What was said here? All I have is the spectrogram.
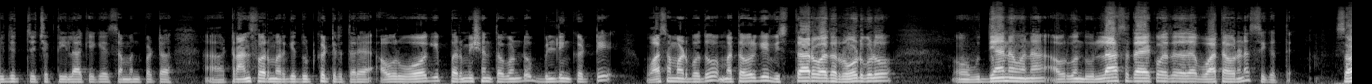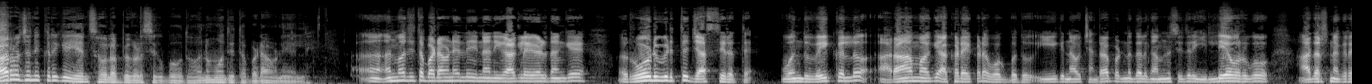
ವಿದ್ಯುತ್ ಶಕ್ತಿ ಇಲಾಖೆಗೆ ಸಂಬಂಧಪಟ್ಟ ಟ್ರಾನ್ಸ್ಫಾರ್ಮರ್ಗೆ ದುಡ್ಡು ಕಟ್ಟಿರ್ತಾರೆ. ಅವರು ಹೋಗಿ ಪರ್ಮಿಷನ್ ತಗೊಂಡು ಬಿಲ್ಡಿಂಗ್ ಕಟ್ಟಿ ವಾಸ ಮಾಡ್ಬೋದು. ಮತ್ತು ಅವರಿಗೆ ವಿಸ್ತಾರವಾದ ರೋಡ್ಗಳು ಉದ್ಯಾನವನ, ಅವ್ರಿಗೊಂದು ಉಲ್ಲಾಸದಾಯಕವಾದ ವಾತಾವರಣ ಸಿಗುತ್ತೆ. ಸಾರ್ವಜನಿಕರಿಗೆ ಏನು ಸೌಲಭ್ಯಗಳು ಸಿಗಬಹುದು ಅನುಮೋದಿತ ಬಡಾವಣೆಯಲ್ಲಿ? ಅನುಮೋದಿತ ಬಡಾವಣೆಯಲ್ಲಿ ನಾನು ಈಗಾಗಲೇ ಹೇಳ್ದಂಗೆ ರೋಡ್ ವಿಡ್ತ್ ಜಾಸ್ತಿ ಇರುತ್ತೆ. ಒಂದು ವೆಹಿಕಲ್ ಆರಾಮಾಗಿ ಆ ಕಡೆ ಈ ಕಡೆ ಹೋಗ್ಬೋದು. ಈಗ ನಾವು ಚಂದ್ರಪಟ್ಟಣದಲ್ಲಿ ಗಮನಿಸಿದ್ರೆ ಇಲ್ಲಿಯವರೆಗೂ ಆದರ್ಶ ನಗರ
